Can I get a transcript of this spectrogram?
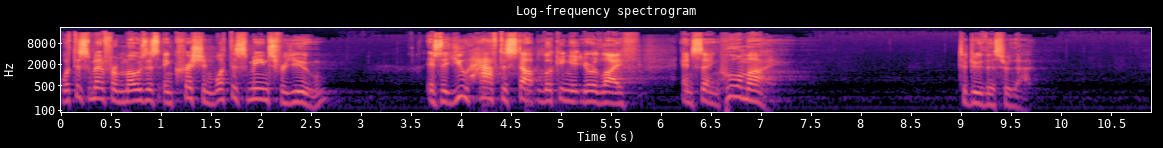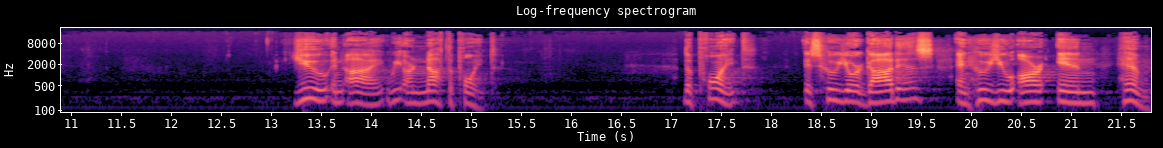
What this meant for Moses and Christian, what this means for you is that you have to stop looking at your life and saying, Who am I to do this or that? You and I, we are not the point. The point is who your God is and who you are in Him.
